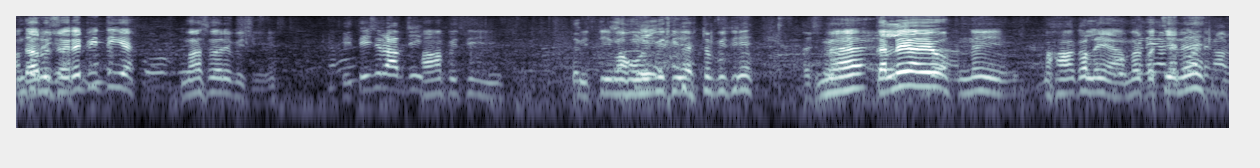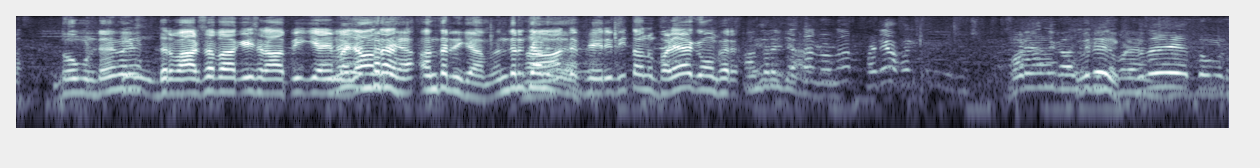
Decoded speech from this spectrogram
ਅੰਦਰ ਦਾਰੂ ਨਹੀਂ ਸਵੇਰੇ ਪੀਤੀ ਹੈ ਗਿਆ। ਮੈਂ ਸਵੇਰੇ ਪੀਤੀ ਹੈ। ਪੀਤੀ ਸ਼ਰਾਬ ਜੀ? ਹਾਂ ਪੀਤੀ ਜੀ। ਪੀਤੀ ਮੈਂ ਹੁਣ ਪੀਤੀ ਐਸਟਰ ਪੀਤੀ। ਹੈ। ਮੈਂ ਕੱਲੇ ਆਏ ਹੋ ਨਹੀਂ ਹਾਂ ਕੱਲੇ ਆ। ਮੇਰੇ ਬੱਚੇ ਨੇ। ਦੋ ਮੁੰਡੇ ਮੇਰੇ। ਦਰਬਾਰ ਸਾਹਿਬ ਆ ਕੇ ਸ਼ਰਾਬ ਪੀ ਕੇ ਆਏ? ਮਜ਼ਾ ਅੰਦਰ ਆਉਂਦਾ ਨਹੀਂ ਅੰਦਰ ਨਹੀਂ ਗਿਆ ਮੈਂ, ਅੰਦਰ ਹਾਂ ਚੱਲ ਤੇ ਫਿਰ ਵੀ ਤੁਹਾਨੂੰ ਫੜਿਆ ਕਿਉਂ ਫਿਰ? ਅੰਦਰ ਹੀ ਜਾ। ਤੁਹਾਨੂੰ ਨਾ ਫੜਿਆ ਫੜਿਆ ਦੀ ਗੱਲ ਵੀਰੇ ਵੀਰੇ 2 ਮਿੰਟ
